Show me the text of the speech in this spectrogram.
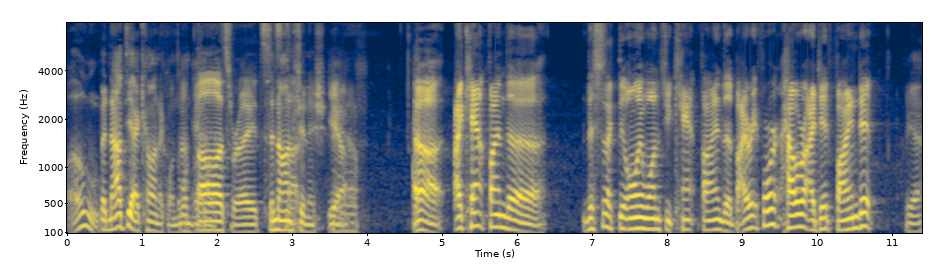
Oh. but not the iconic one. The one before. Oh, that's right. It's the non-finish. Yeah. Uh, I can't find the. This is like the only ones you can't find the buy rate for. However, I did find it, Yeah.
